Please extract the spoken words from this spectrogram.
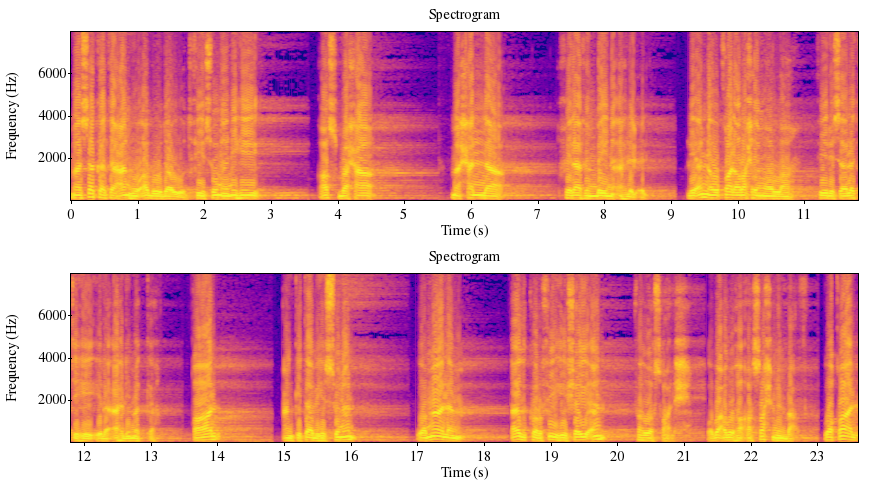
ما سكت عنه أبو داود في سننه أصبح محل خلاف بين أهل العلم لأنه قال رحمه الله في رسالته إلى أهل مكة قال عن كتابه السنن وما لم أذكر فيه شيئا فهو صالح وبعضها أصح من بعض وقال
